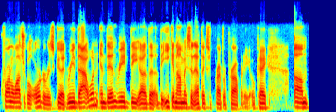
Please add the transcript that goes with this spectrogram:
chronological order is good. Read that one, and then read the uh, the the economics and ethics of private property. Okay, um,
